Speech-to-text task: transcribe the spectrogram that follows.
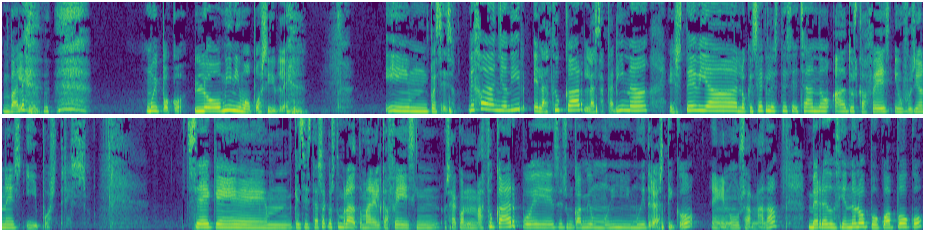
¿Vale? muy poco, lo mínimo posible. Y pues eso, deja de añadir el azúcar, la sacarina, stevia, lo que sea que le estés echando a tus cafés, infusiones y postres. Sé que, que si estás acostumbrado a tomar el café sin, o sea, con azúcar, pues es un cambio muy, muy drástico no usar nada. Ve reduciéndolo poco a poco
